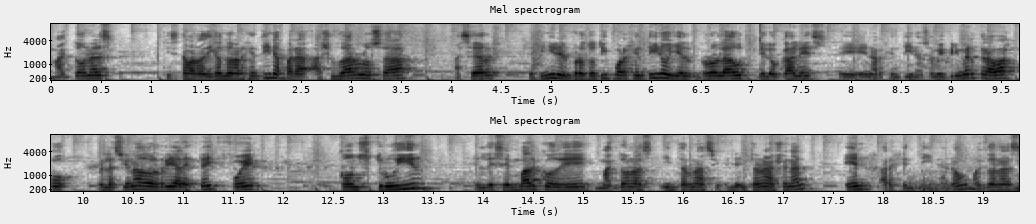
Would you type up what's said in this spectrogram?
McDonald's que se estaba radicando en Argentina para ayudarlos a hacer, definir el prototipo argentino y el rollout de locales eh, en Argentina. O sea, mi primer trabajo relacionado al real estate fue construir el desembarco de McDonald's International en Argentina, ¿no? McDonald's.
